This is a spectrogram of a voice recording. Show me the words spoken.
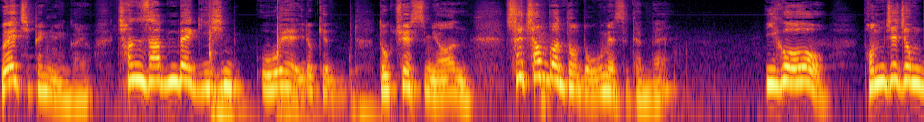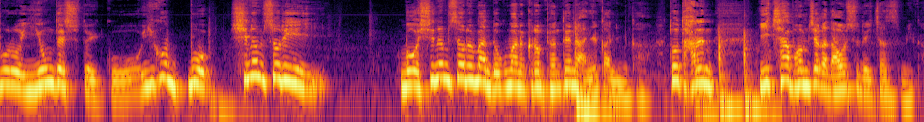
왜 집행유예인가요? 1325회 이렇게 녹취했으면 수천 번 더 녹음했을 텐데. 이거 범죄 정보로 이용될 수도 있고, 이거 뭐 신음소리, 뭐 신음소리만 녹음하는 그런 변태는 아닐 거 아닙니까? 또 다른 2차 범죄가 나올 수도 있지 않습니까?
